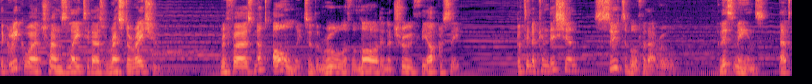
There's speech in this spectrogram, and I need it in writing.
The Greek word translated as restoration refers not only to the rule of the Lord in a true theocracy, but in a condition suitable for that rule. This means that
